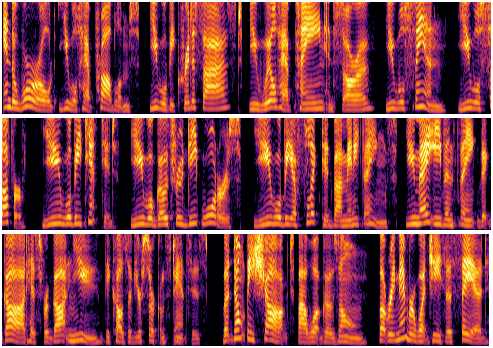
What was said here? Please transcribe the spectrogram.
In the world, you will have problems. You will be criticized. You will have pain and sorrow. You will sin. You will suffer. You will be tempted. You will go through deep waters. You will be afflicted by many things. You may even think that God has forgotten you because of your circumstances. But don't be shocked by what goes on. But remember what Jesus said,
